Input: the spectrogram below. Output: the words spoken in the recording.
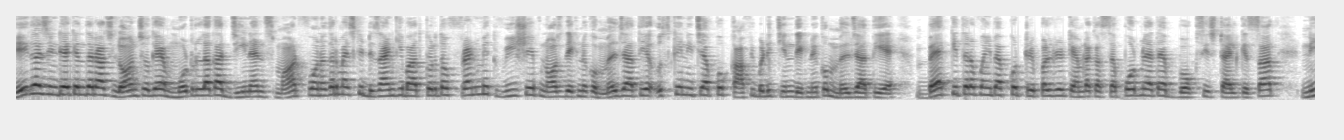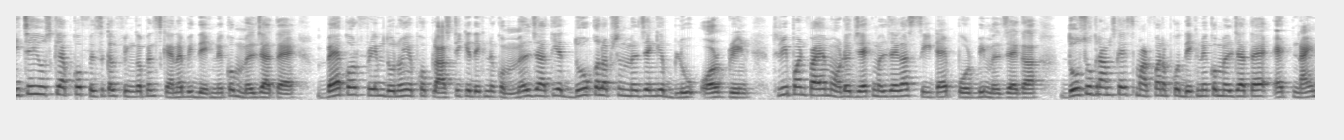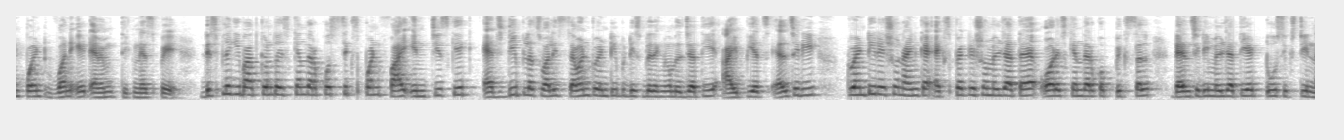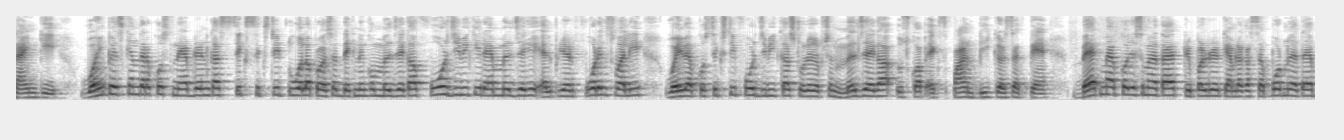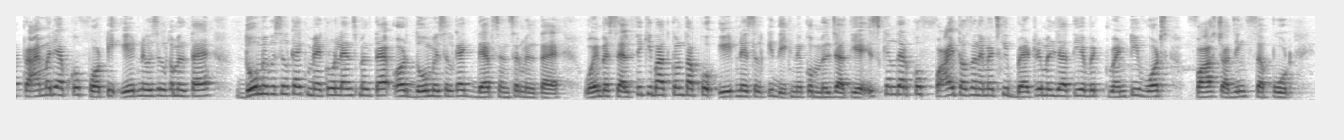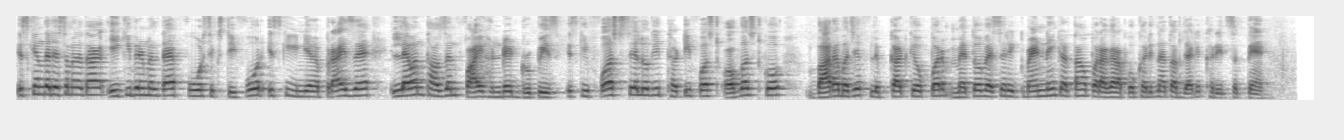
Hey guys India के अंदर आज लॉन्च हो गया मोटोरोला का जी नाइन स्मार्टफ़ोन अगर मैं इसकी डिज़ाइन की बात करूँ तो फ्रंट में एक वी शेप नॉच देखने को मिल जाती है। उसके नीचे आपको काफ़ी बड़ी चिन्ह देखने को मिल जाती है। बैक की तरफ़ वहीं पे आपको ट्रिपल रेड कैमरा का सपोर्ट मिल जाता है बॉक्सी स्टाइल के साथ। नीचे ही उसके आपको फ़िज़िकल फिंगरप्रिंट स्कैनर भी देखने को मिल जाता है। बैक और फ्रेम दोनों ही आपको प्लास्टिक के देखने को मिल जाती है। दो कल ऑप्शन मिल जाएँगे ब्लू और green three point five audio jack मिल जाएगा सी टाइप पोर्ट भी मिल जाएगा। दो सौ ग्राम का स्मार्टफ़ोन आपको देखने को मिल जाता है eight nine point one eight M M thickness पे। डिस्प्ले की बात करूँ तो इसके अंदर आपको सिक्स पॉइंट फाइव इंचज के एक एच डी प्लस वाली सेवन ट्वेंटी पे डिस्प्ले देखने को मिल जाती है IPS LCD twenty ratio nine का एक्सपेक्ट रेशो मिल जाता है और इसके अंदर आपको पिक्सल डेंसिटी मिल जाती है टू सिक्सटी नाइन की। वहीं पे इसके अंदर आपको स्नैपड्रैगन का सिक्स सिक्सटी टू वाला प्रोसेसर देखने को मिल जाएगा फोर जीबी की रैम मिल जाएगी एल पी वाली, वहीं पे आपको सिक्सटी फोर जीबी का स्टोरेज ऑप्शन मिल जाएगा, उसको आप एक्सपांड भी कर सकते हैं। बैक में आपको जैसे मैंने बताया ट्रिपल रेड कैमरा का सपोर्ट मिल जाता है प्राइमरी आपको फोर्टी एट मेगापिक्सल का मिलता है, दो मेगापिक्सल का एक मैक्रो लेंस मिलता है और दो मेगापिक्सल का एक डेप सेंसर मिलता है। वहीं पे सेल्फी की बात करूँ तो आपको एट मेगापिक्सल की देखने को मिल जाती है। इसके अंदर आपको फाइव थाउज़ेंड एमएच की बैटरी मिल जाती है with twenty watts fast charging support इसके अंदर जैसे मैंने बताया, एक ही वेरियंट मिलता है फोर सिक्सटी फोर इसकी इंडिया में प्राइस है eleven thousand five hundred rupees इसकी फ़र्स्ट सेल होगी थर्टी फ़र्स्ट ऑगस्ट को, बारह बजे फ्लिपकार्ट के ऊपर। मैं तो वैसे रिकमेंड नहीं करता हूँ, पर अगर आपको खरीदना है तो आप जाके खरीद सकते हैं।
